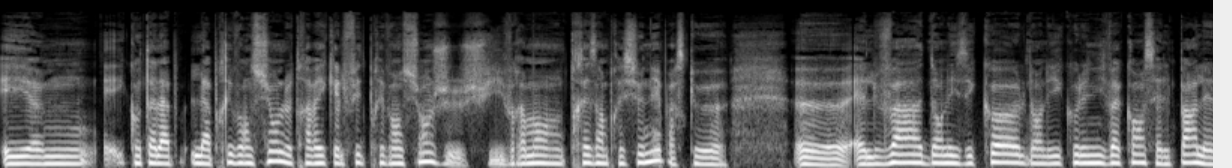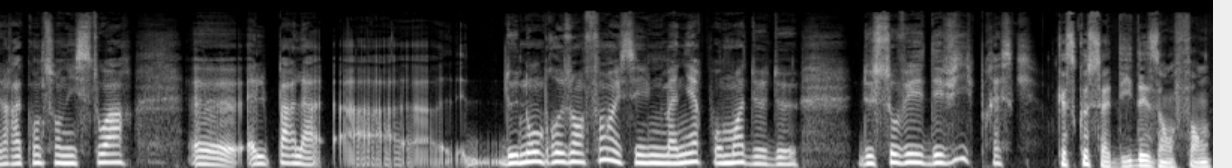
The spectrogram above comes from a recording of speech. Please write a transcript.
Et, euh, et quant à la, prévention, le travail qu'elle fait de prévention, je, suis vraiment très impressionnée parce que euh, elle va dans les écoles, dans les colonies vacances, elle parle, elle raconte son histoire, elle parle à, de nombreux enfants et c'est une manière pour moi de, de, sauver des vies presque. Qu'est-ce que ça dit des enfants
